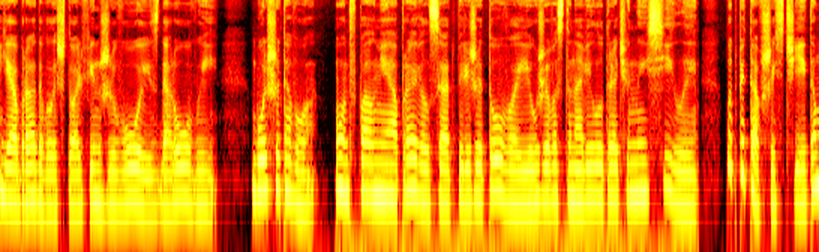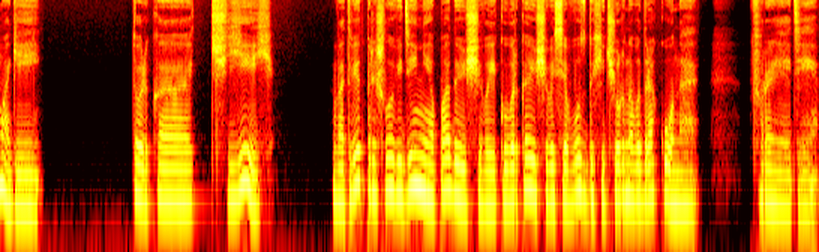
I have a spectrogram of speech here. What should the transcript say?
Я обрадовалась, что Альфин живой и здоровый. Больше того, он вполне оправился от пережитого и уже восстановил утраченные силы, подпитавшись чьей-то магией. Только чьей? В ответ пришло видение падающего и кувыркающегося в воздухе черного дракона. Фредди.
